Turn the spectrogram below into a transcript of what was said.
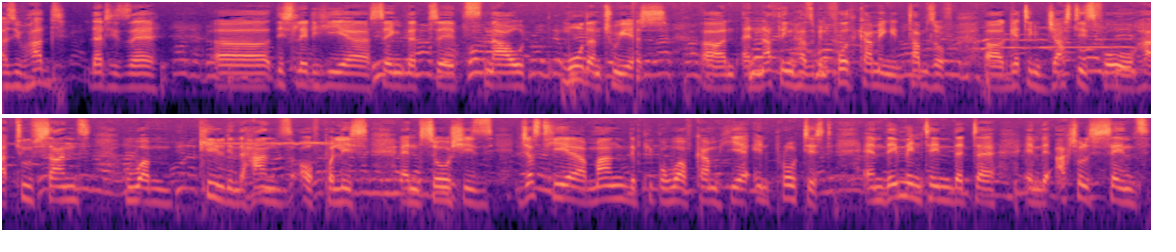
as you've heard that is uh, uh, this lady here saying that it's now more than two years uh, and nothing has been forthcoming in terms of uh, getting justice for her two sons who were killed in the hands of police. And so she's just here among the people who have come here in protest. And they maintain that, uh, in the actual sense,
